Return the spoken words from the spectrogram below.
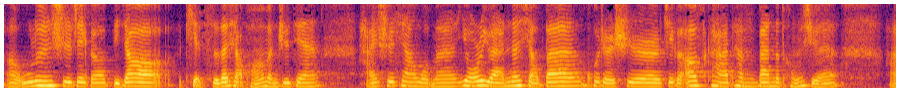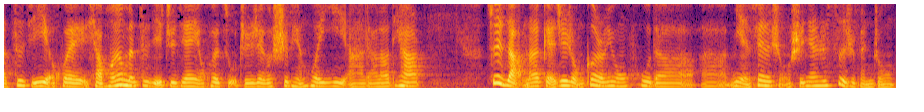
呃，无论是这个比较铁磁的小朋友们之间，还是像我们幼儿园的小班，或者是这个奥斯卡他们班的同学啊，自己也会，小朋友们自己之间也会组织这个视频会议啊，聊聊天儿。最早呢，给这种个人用户的呃免费的使用时间是四十分钟，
